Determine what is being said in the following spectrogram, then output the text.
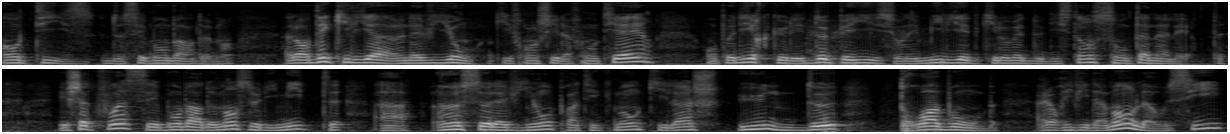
hantise de ces bombardements. Alors dès qu'il y a un avion qui franchit la frontière, on peut dire que les deux pays sur les milliers de kilomètres de distance sont en alerte. Et chaque fois, ces bombardements se limitent à un seul avion pratiquement qui lâche une, deux, trois bombes Alors évidemment, là aussi,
